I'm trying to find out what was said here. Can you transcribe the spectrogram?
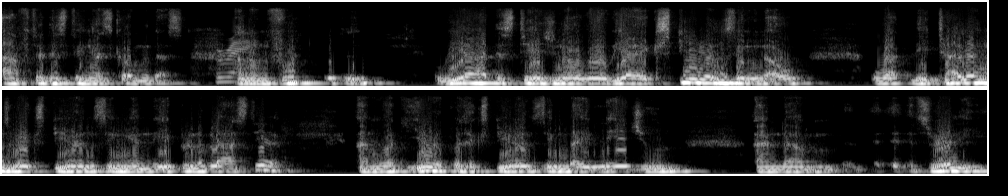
after this thing has come with us. Right. And unfortunately, we are at the stage now where we are experiencing now what the Italians were experiencing in April of last year and what Europe was experiencing by May, June. And um, it's really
